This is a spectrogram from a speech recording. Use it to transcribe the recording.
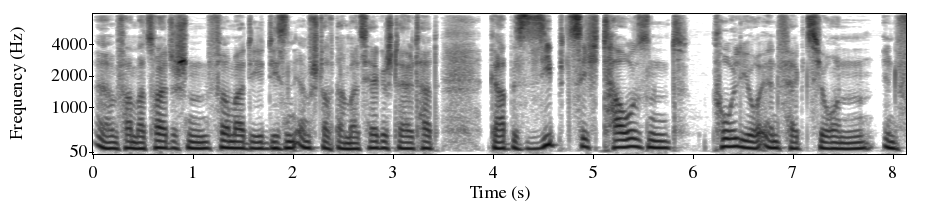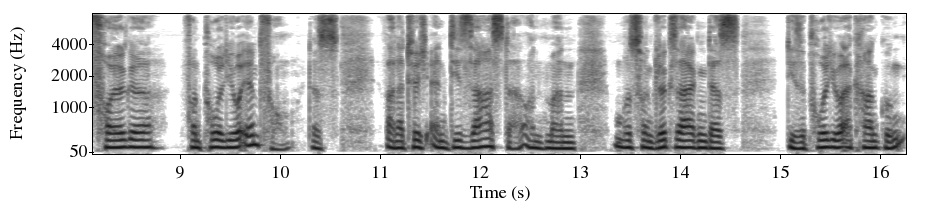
äh, pharmazeutischen Firma, die diesen Impfstoff damals hergestellt hat, gab es 70.000 Polio-Infektionen in Folge von Polio-Impfung. Das war natürlich ein Desaster und man muss von Glück sagen, dass diese Polio-Erkrankung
